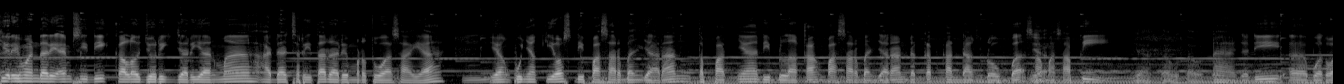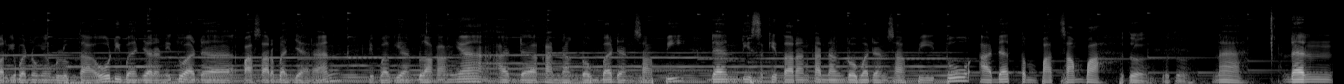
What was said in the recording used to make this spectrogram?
kiriman dari MCD kalau Jurik Jarian mah ada cerita dari mertua saya hmm. yang punya kios di Pasar Banjaran, tepatnya di belakang Pasar Banjaran dekat kandang domba ya. sama sapi. Ya, tahu tahu. Nah, jadi uh, buat warga Bandung yang belum tahu di Banjaran itu ada Pasar Banjaran, di bagian belakangnya ada kandang domba dan sapi dan di sekitaran kandang domba dan sapi itu ada tempat sampah. Betul, betul. Nah, dan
